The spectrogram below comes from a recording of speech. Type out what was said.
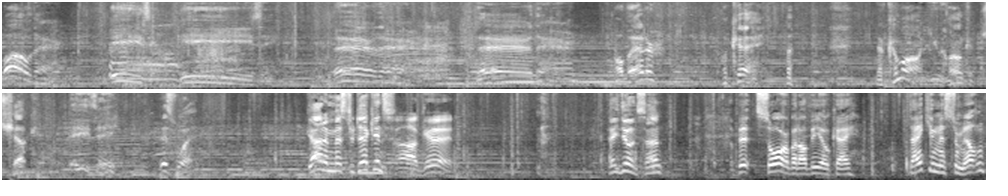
Whoa there. Easy, easy. There there. There better? Okay. now come on, you hunk of Chuck. Easy. This way. Got him, Mr. Dickens. Oh, good. How you doing, son? A bit sore, but I'll be okay. Thank you, Mr. Milton.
